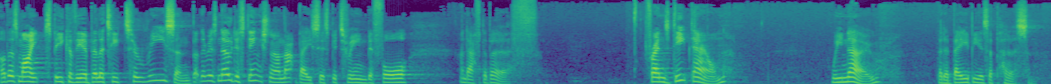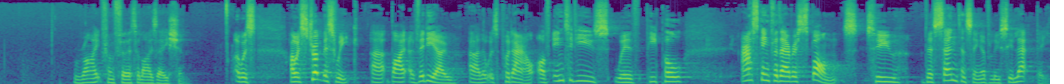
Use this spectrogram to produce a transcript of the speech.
Others might speak of the ability to reason, but there is no distinction on that basis between before and after birth. Friends, deep down, we know that a baby is a person, right from fertilization. I was, I was struck this week uh, by a video uh, that was put out of interviews with people asking for their response to the sentencing of Lucy Letby.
